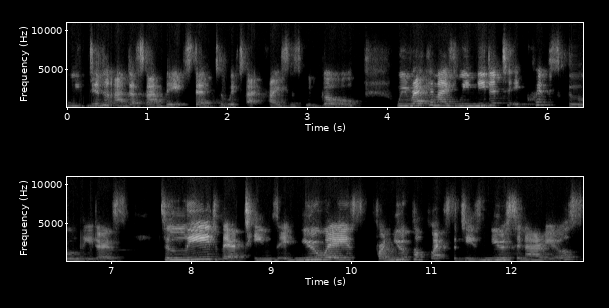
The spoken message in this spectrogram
we didn't understand the extent to which that crisis would go, we recognized we needed to equip school leaders to lead their teams in new ways for new complexities, new scenarios,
